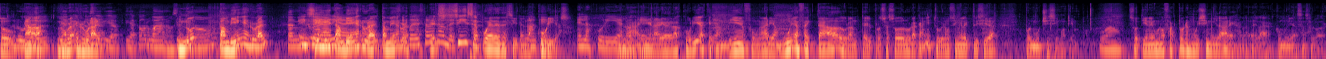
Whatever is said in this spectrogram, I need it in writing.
rural. Nada, rural. Y acá, urbano. no, También es rural. También sí, también es rural, también es rural. puede saber dónde? Sí se puede decir, en las curías. En las curías. En, el área de las curías, que también fue un área muy afectada durante el proceso del huracán y estuvieron sin electricidad por muchísimo tiempo. Wow. Eso tienen unos factores muy similares a la de la comunidad de San Salvador.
